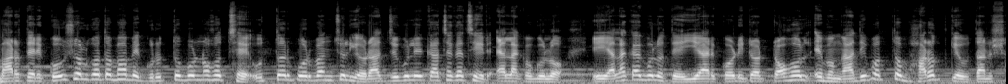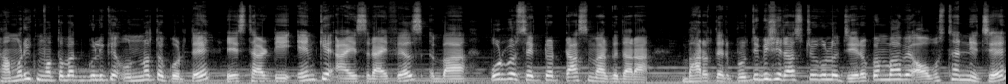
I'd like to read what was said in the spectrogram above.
ভারতের কৌশলগতভাবে গুরুত্বপূর্ণ হচ্ছে উত্তর পূর্বাঞ্চলীয় রাজ্যগুলির কাছাকাছির এলাকাগুলো। এই এলাকাগুলোতে ইয়ার করিডর টহল এবং আধিপত্য ভারতকেও তার সামরিক মতবাদগুলিকে উন্নত করতে S thirty M K IS rifles বা পূর্ব সেক্টর টাসমার্গ দ্বারা ভারতের প্রতিবেশী রাষ্ট্রগুলো যেরকমভাবে অবস্থান নিচ্ছে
